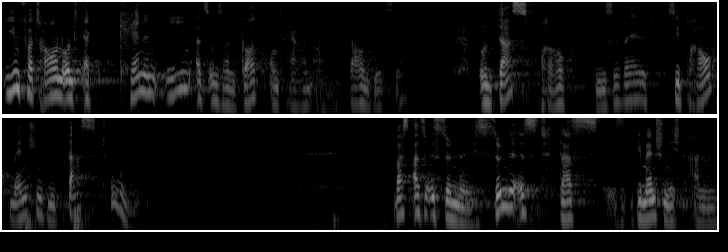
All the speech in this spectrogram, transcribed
ihm vertrauen und erkennen ihn als unseren Gott und Herrn an. Darum geht es noch. Und das braucht diese Welt. Sie braucht Menschen, die das tun. Was also ist Sünde? Sünde ist, dass die Menschen nicht an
